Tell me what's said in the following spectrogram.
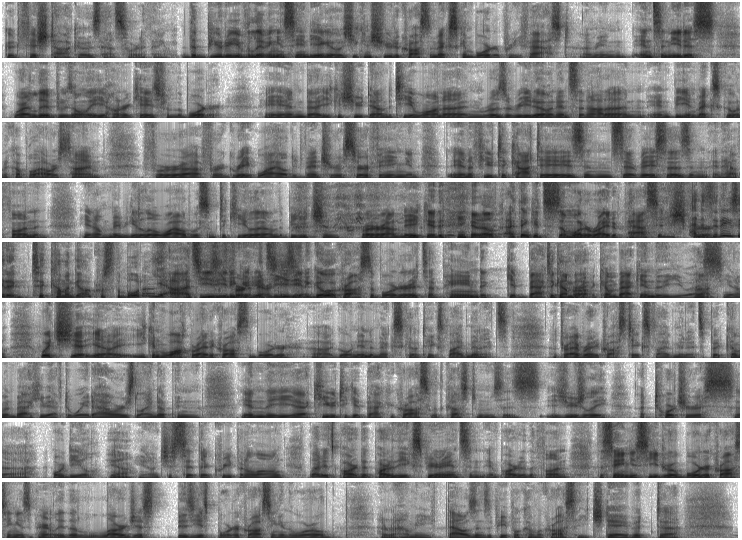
good fish tacos, that sort of thing. The beauty of living in San Diego is you can shoot across the Mexican border pretty fast. I mean, Encinitas, where I lived, was only 100 k's from the border. And uh, you could shoot down to Tijuana and Rosarito and Ensenada and, and be in Mexico in a couple hours' time for uh, for a great wild adventure of surfing and, and a few tecates and cervezas and, and have fun and you know maybe get a little wild with some tequila on the beach and run around naked. You know, I think it's somewhat a rite of passage. For, And is it easy to, to come and go across the border? yeah, uh, it's easy to go, an it's American? easy Yeah. to go across the border. It's a pain to get back To come back. come back into the U.S. You know, which uh, you know you can walk right across the border. Uh, going into Mexico takes five minutes. A drive right across takes five minutes, but coming back you have to wait hours lined up in in the uh, queue to get back across with customs is is usually a torturous uh, ordeal. Yeah. You know, just sit there creeping along. But it's part of part of the experience and, and part of the fun. The San Ysidro border crossing is apparently the largest, busiest border crossing in the world. I don't know how many thousands of people come across each day, but uh,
